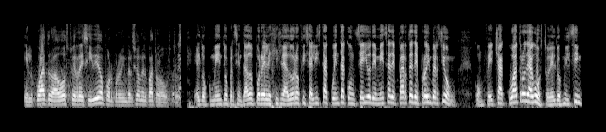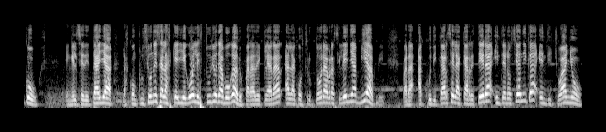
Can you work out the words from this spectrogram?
el 4 de agosto y recibido por Proinversión el 4 de agosto. El documento presentado por el legislador oficialista cuenta con sello de mesa de partes de Proinversión, con fecha 4 de agosto del 2005. En él se detalla las conclusiones a las que llegó el estudio de abogados para declarar a la constructora brasileña viable para adjudicarse la carretera interoceánica en dicho año.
